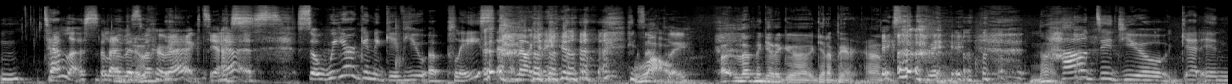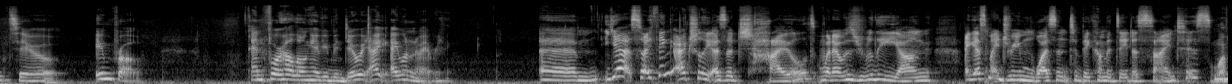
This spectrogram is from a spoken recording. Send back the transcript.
Mm. Tell yeah, us a little bit about correct. Yes. yes. So we are going to give you a place. no, exactly. Wow. Uh, let me get a get a beer. exactly. nice. How did you get into improv? And for how long have you been doing? I I want to know everything. Um, yeah, so I think actually as a child, when I was really young, I guess my dream wasn't to become a data scientist. What?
